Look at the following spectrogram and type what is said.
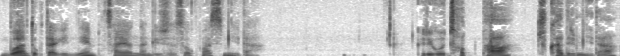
무한 똑딱이님 사연 남겨주셔서 고맙습니다. 그리고 첫파 축하드립니다.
